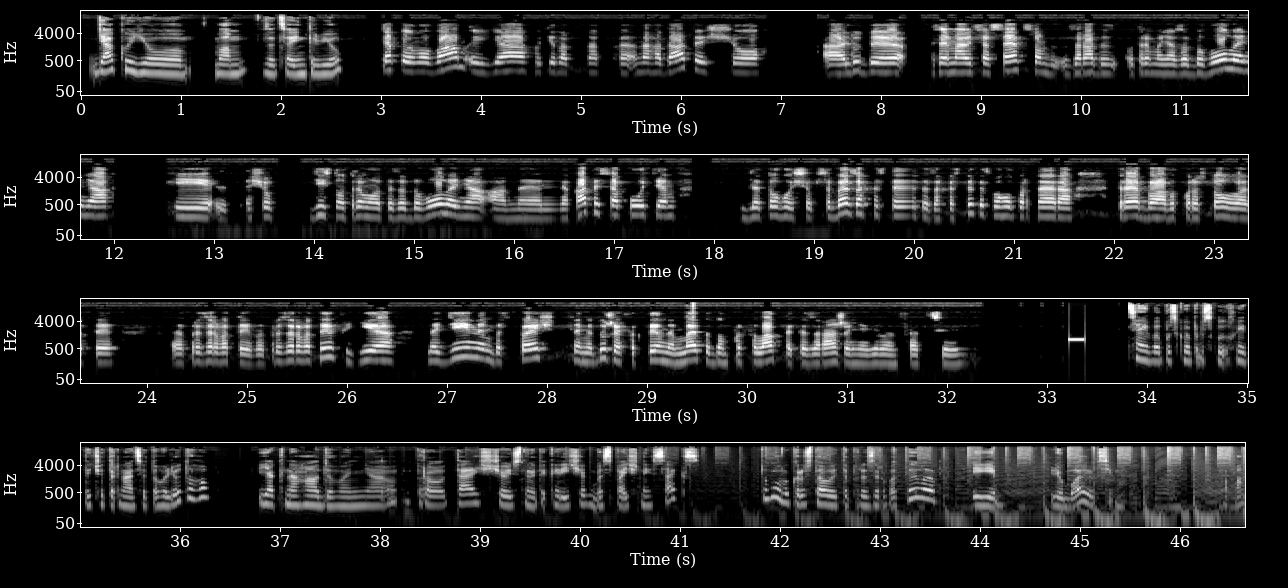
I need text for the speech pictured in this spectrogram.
Дякую вам за це інтерв'ю. Дякуємо вам. Я хотіла б нагадати, що е, люди займаються сексом заради отримання задоволення, і щоб дійсно отримувати задоволення, а не лякатися потім. Для того, щоб себе захистити, захистити свого партнера, треба використовувати е, презервативи. Презерватив є надійним, безпечним і дуже ефективним методом профілактики зараження ВІЛ-інфекцією. Цей випуск ви прослухаєте 14 лютого як нагадування про те, що існує така річ, як безпечний секс. Тому використовуйте презервативи і любові всім. Па-па!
